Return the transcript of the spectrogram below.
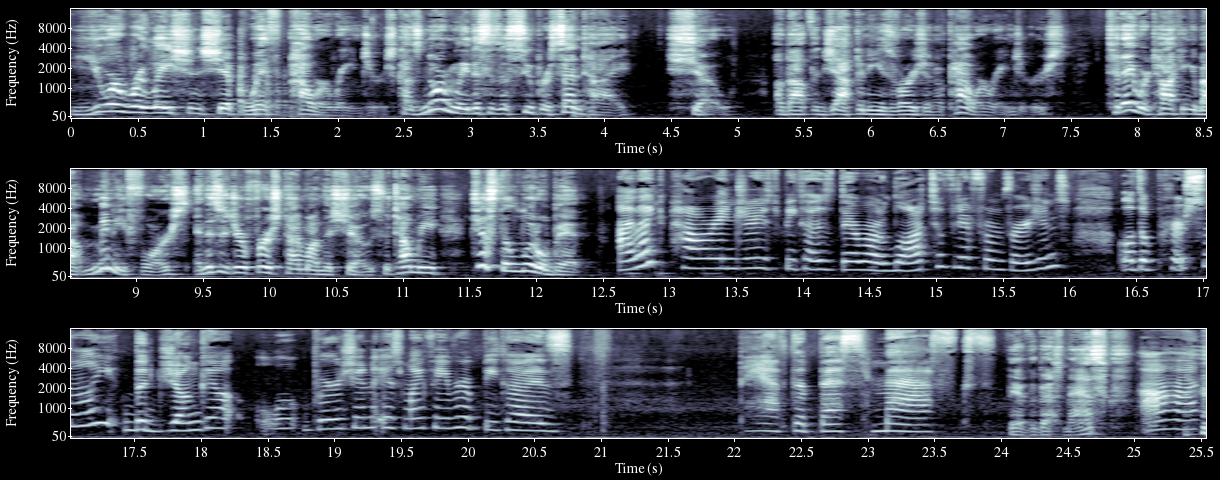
your relationship with Power Rangers. Because normally this is a Super Sentai show about the Japanese version of Power Rangers. Today we're talking about Mini Force, and this is your first time on the show, so tell me just a little bit I like Power Rangers because there are lots of different versions. Although personally, the jungle version is my favorite because they have the best masks. They have the best masks. Uh huh.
